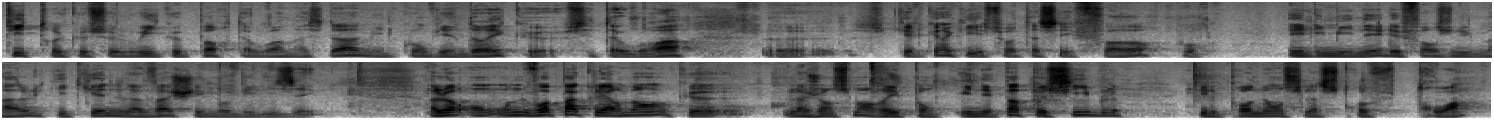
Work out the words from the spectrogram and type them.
titre que celui que porte Aoura Mazda, mais il conviendrait que cet Aoura, euh, quelqu'un qui soit assez fort pour éliminer les forces du mal qui tiennent la vache immobilisée. Alors on ne voit pas clairement que l'agencement répond. Il n'est pas possible qu'il prononce la strophe 3.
